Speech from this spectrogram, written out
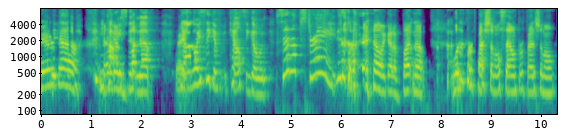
There we go. You Now caught got me sitting up. Right. Yeah, I always think of Kelsey going, sit up straight. I know I got to button up, look professional, sound professional.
